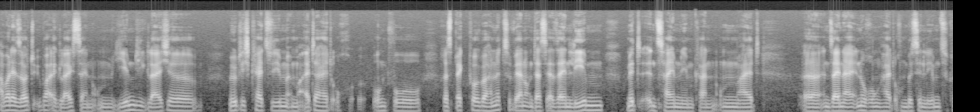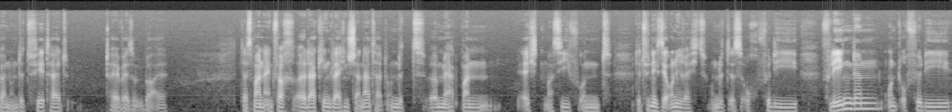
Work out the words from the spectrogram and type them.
aber der sollte überall gleich sein, um jedem die gleiche Möglichkeit zu geben, im Alter halt auch irgendwo respektvoll behandelt zu werden und dass er sein Leben mit ins Heim nehmen kann, um halt äh, in seiner Erinnerung halt auch ein bisschen leben zu können. Und das fehlt halt teilweise überall. Dass man einfach äh, da keinen gleichen Standard hat und das äh, merkt man echt massiv und das finde ich sehr ungerecht. Und das ist auch für die Pflegenden und auch für die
